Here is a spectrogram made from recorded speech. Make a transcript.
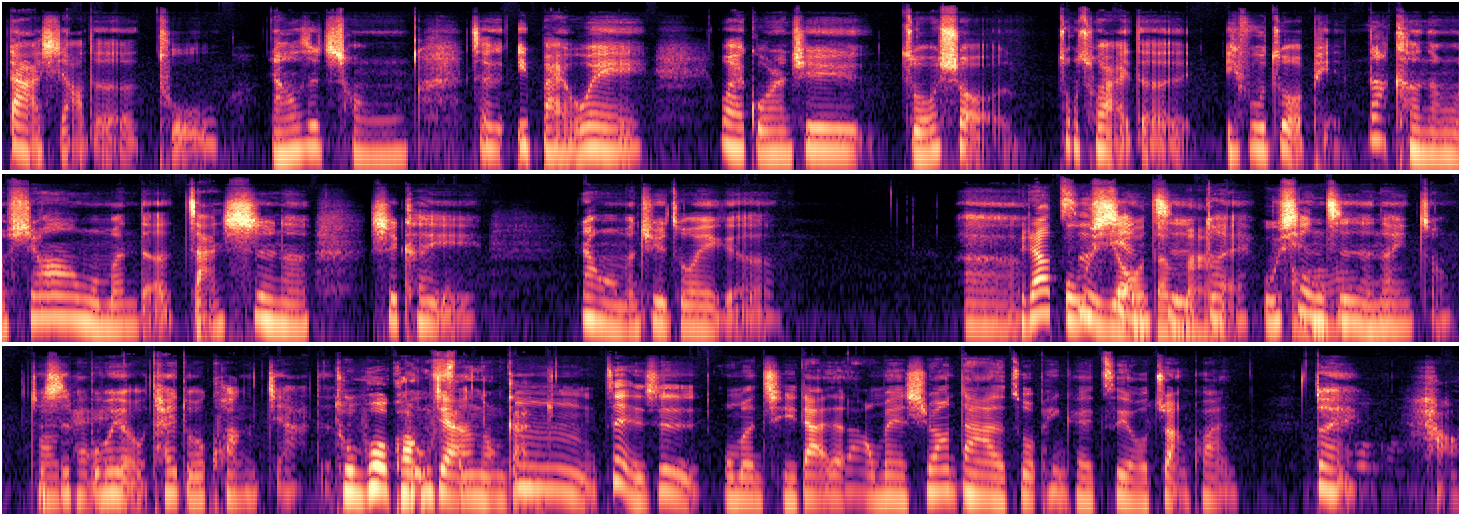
大小的图，然后是从这个一百位外国人去着手做出来的一幅作品。那可能我希望我们的展示呢，是可以让我们去做一个呃比较自由的嘛对无限制的那一种，就是不会有太多框架的。突破框架那种感觉。嗯，这也是我们期待的啦。我们也希望大家的作品可以自由转换。对，好，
